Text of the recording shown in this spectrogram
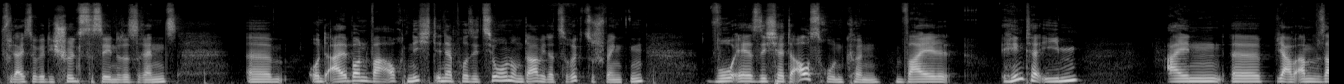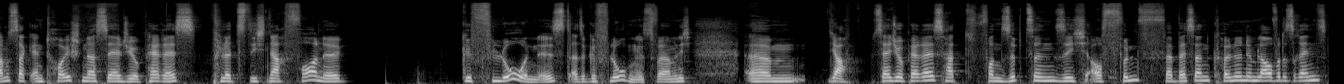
vielleicht sogar die schönste Szene des Rennens. Ähm, und Albon war auch nicht in der Position, um da wieder zurückzuschwenken, wo er sich hätte ausruhen können, weil hinter ihm ein äh, ja, am Samstag enttäuschender Sergio Perez plötzlich nach vorne geflohen ist, also geflogen ist förmlich. Ähm, ja, Sergio Perez hat von 17 sich auf 5 verbessern können im Laufe des Rennens,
